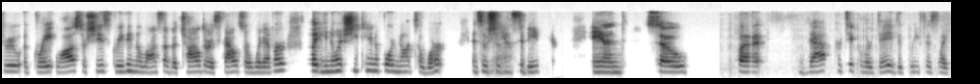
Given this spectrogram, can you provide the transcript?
through a great loss or she's grieving the loss of a child or a spouse or whatever. But you know what? She can't afford not to work. And so she Yeah. has to be there. And so, but that particular day, the grief is like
